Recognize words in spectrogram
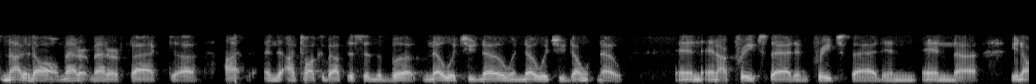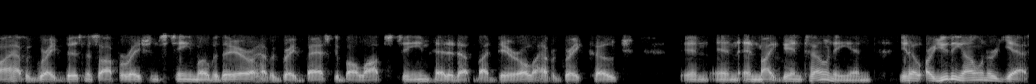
Not at all. Matter matter of fact, uh, I and I talk about this in the book. Know what you know and know what you don't know, and and I preach that and preach that. And and uh, you know, I have a great business operations team over there. I have a great basketball ops team headed up by Daryl. I have a great coach. And, and and Mike D'Antoni and you know are you the owner? Yes.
